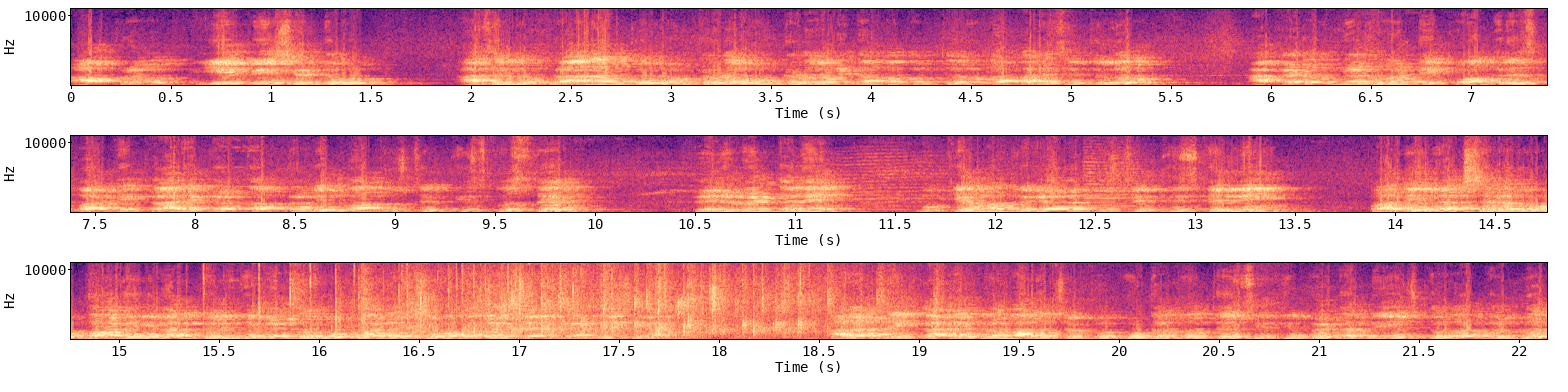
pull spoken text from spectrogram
ఆ ప్ర- ఏ పేషెంట్ అసలు ప్రాణాలతో ఉంటాడో ఉంటాడో అని నమ్మకంతో ఉన్న పరిస్థితుల్లో అక్కడ ఉన్నటువంటి కాంగ్రెస్ పార్టీ కార్యకర్త ప్రవీణ్ మా దృష్టికి తీసుకొస్తే వెను వెంటనే ముఖ్యమంత్రి గారి దృష్టికి తీసుకెళ్ళి పది లక్షల రూపాయలు నలభై ఎనిమిది గంటల రూపాయలు ఇచ్చి వాళ్ళ వైద్యానికి అలాంటి కార్యక్రమాలు చెప్పుకుంటూ పోతే సిద్దిపేట నియోజకవర్గంలో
